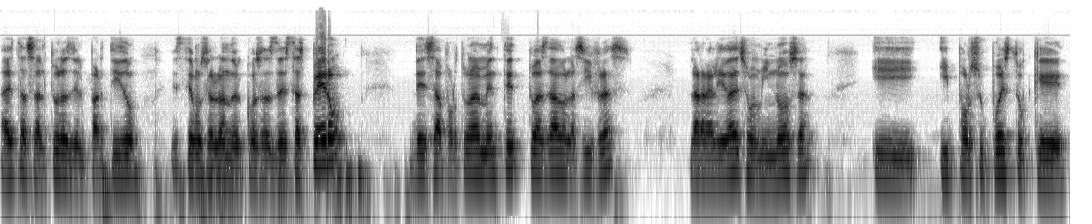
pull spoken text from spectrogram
a estas alturas del partido estemos hablando de cosas de estas, pero desafortunadamente tú has dado las cifras, la realidad es ominosa y, por supuesto que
